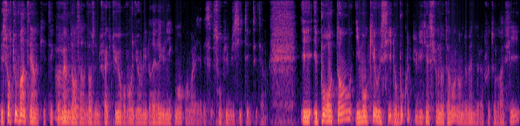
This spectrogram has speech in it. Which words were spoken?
mais surtout 21 qui était quand même dans un dans une facture vendue en librairie uniquement, enfin voilà, il y avait son publicité, etc. Et, et pour autant, il manquait aussi dans beaucoup de publications, notamment dans le domaine de la photographie,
